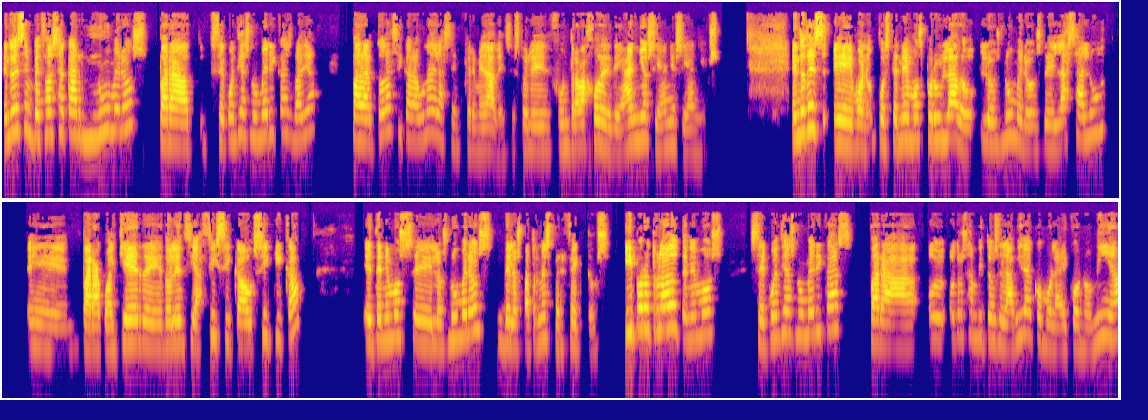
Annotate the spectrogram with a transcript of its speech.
Entonces empezó a sacar números para secuencias numéricas, vaya, para todas y cada una de las enfermedades. Esto fue un trabajo de, años y años y años. Entonces, eh, bueno, pues tenemos por un lado los números de la salud eh, para cualquier eh, dolencia física o psíquica. tenemos los números de los patrones perfectos. Y por otro lado, tenemos secuencias numéricas para otros ámbitos de la vida como la economía,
